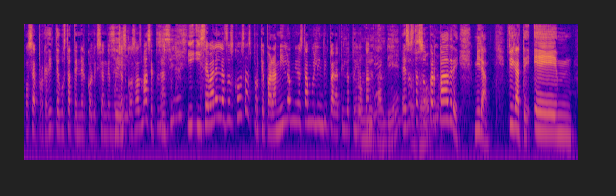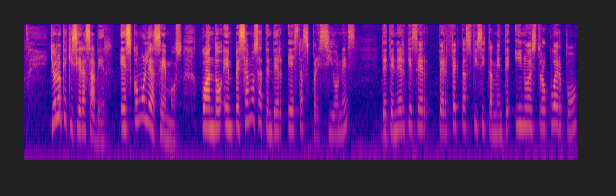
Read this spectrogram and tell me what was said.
O sea, porque a ti te gusta tener colección de muchas cosas más. Entonces, y, se valen las dos cosas, porque para mí lo mío está muy lindo y para ti lo tuyo también. también. Eso pues está súper padre. Mira, fíjate, eh, yo lo que quisiera saber es cómo le hacemos cuando empezamos a atender estas presiones de tener que ser perfectas físicamente y nuestro cuerpo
